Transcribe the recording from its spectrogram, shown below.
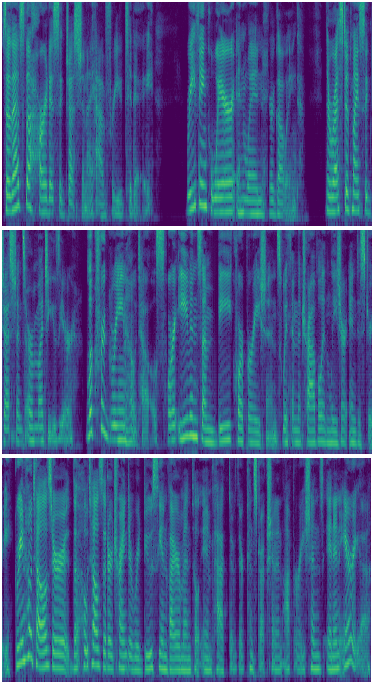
So that's the hardest suggestion I have for you today. Rethink where and when you're going. The rest of my suggestions are much easier. Look for green hotels or even some B corporations within the travel and leisure industry. Green hotels are the hotels that are trying to reduce the environmental impact of their construction and operations in an area.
